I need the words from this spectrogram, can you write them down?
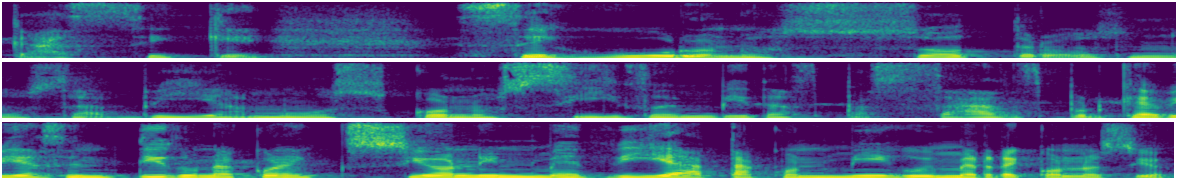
casi que seguro nosotros nos habíamos conocido en vidas pasadas porque había sentido una conexión inmediata conmigo y me reconoció.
